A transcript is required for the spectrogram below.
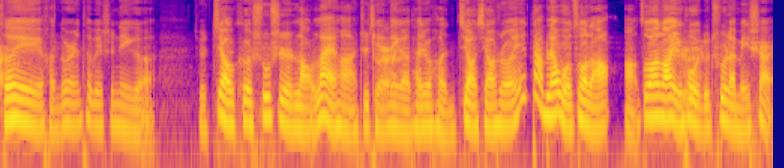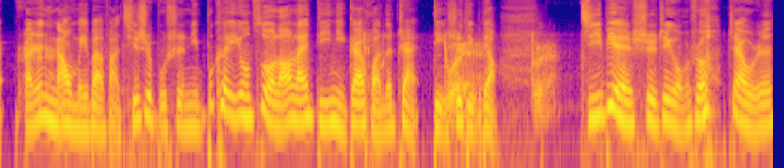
所以很多人，特别是那个就教科书式老赖哈，之前那个他就很叫嚣说，哎，大不了我坐牢啊，坐完牢以后我就出来没事儿，反正你拿我没办法。其实不是，你不可以用坐牢来抵你该还的债，抵是抵不掉。对，即便是这个我们说债务人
